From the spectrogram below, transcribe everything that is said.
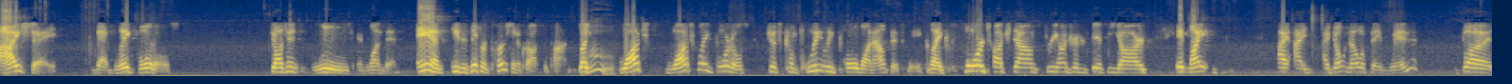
I say that Blake Bortles doesn't lose in London, and he's a different person across the pond. Like Ooh. watch watch Blake Bortles just completely pull one out this week. Like four touchdowns, 350 yards. It might. I I I don't know if they win, but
